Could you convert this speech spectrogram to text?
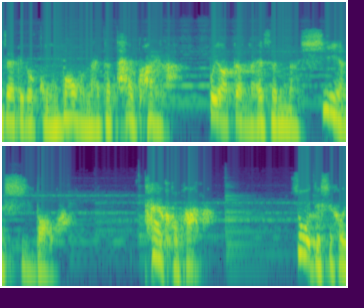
在这个果报来得太快了，不要等来生了，现世报啊，太可怕了。做的时候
